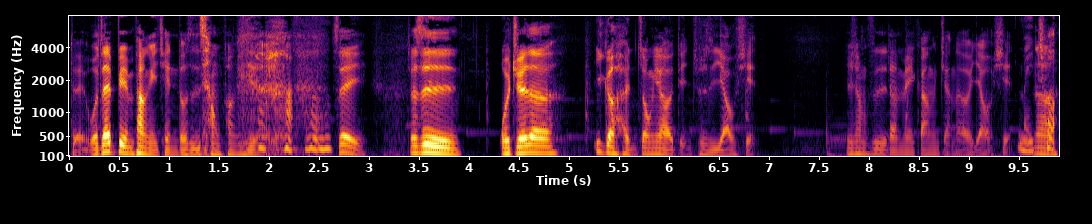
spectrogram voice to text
对我在变胖以前都是长方形的人，所以就是我觉得一个很重要的点就是腰线，就像是蓝莓刚刚讲到的腰线。那没错，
